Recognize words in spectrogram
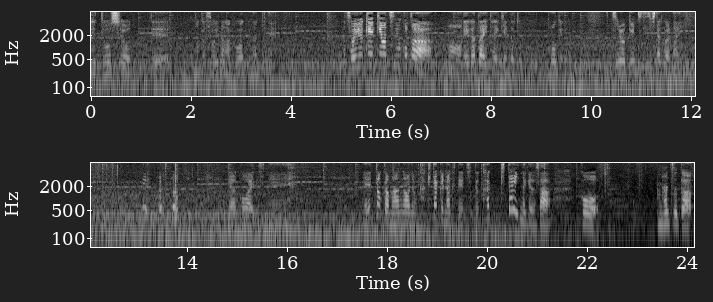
えー、どうしようってなんかそういうのが怖くなってね。まそういう経験を積むことはもう得難い体験だと思うよ思うけどそれを現実にしたくはない。いや怖いですね。絵とか漫画はでも描きたくなくてつうか描きたいんだけどさこうなんつうか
